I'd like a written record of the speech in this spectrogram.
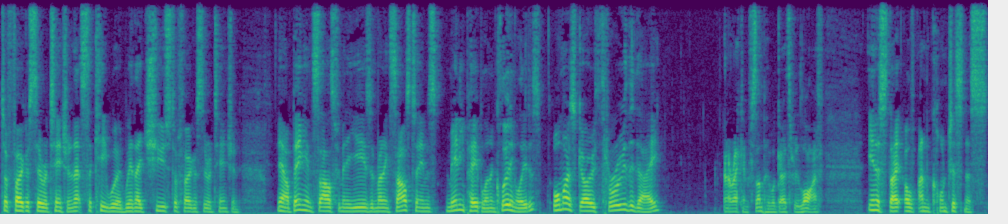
to focus their attention. And that's the key word, where they choose to focus their attention. Now, being in sales for many years and running sales teams, many people, and including leaders, almost go through the day, and I reckon for some people go through life, in a state of unconsciousness,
